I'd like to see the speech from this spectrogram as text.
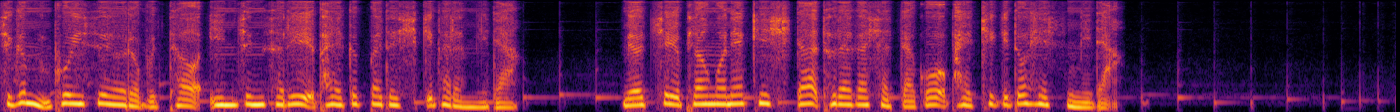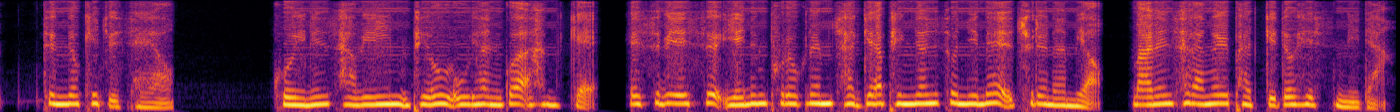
지금 보이스웨어로부터 인증서를 발급받으시기 바랍니다. 며칠 병원에 계시다 돌아가셨다고 밝히기도 했습니다. 등록해주세요. 고인은 사위인 배우 우현과 함께 SBS 예능 프로그램 자기야 백년 손님에 출연하며 많은 사랑을 받기도 했습니다.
